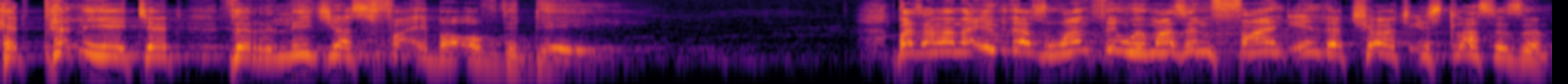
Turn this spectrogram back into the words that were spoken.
had permeated the religious fiber of the day. But Alana, if there's one thing we mustn't find in the church, is classism.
